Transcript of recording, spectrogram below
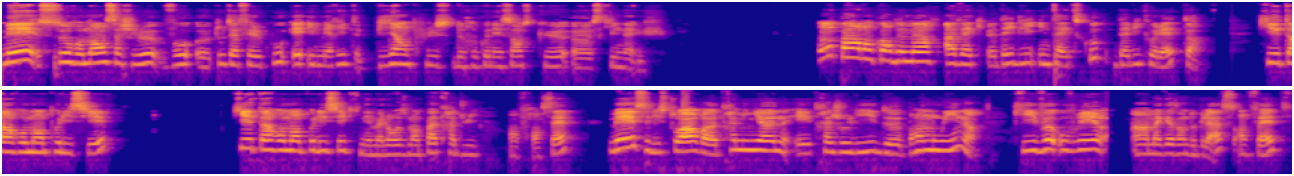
Mais ce roman, sachez-le, vaut euh, tout à fait le coup et il mérite bien plus de reconnaissance que euh, ce qu'il n'a eu. On parle encore de meurtre avec A Daily Inside Scoop d'Abby Colette, qui est un roman policier, qui est un roman policier qui n'est malheureusement pas traduit en français, mais c'est l'histoire euh, très mignonne et très jolie de Brandwin, qui veut ouvrir un magasin de glace, en fait,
